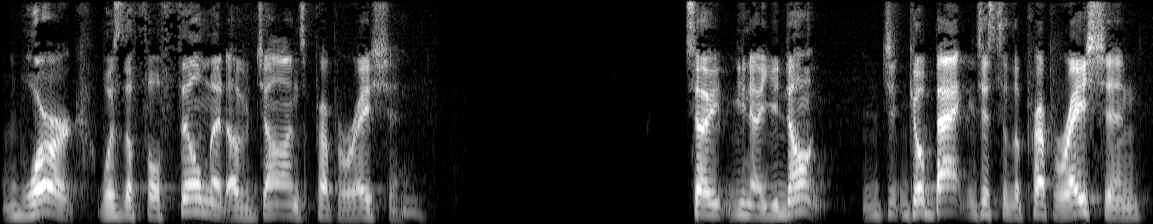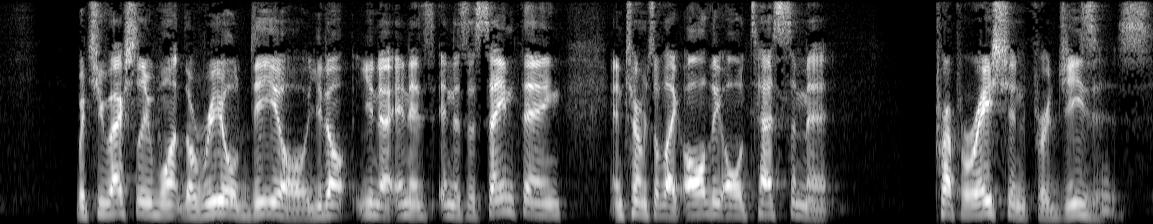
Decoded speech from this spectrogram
work was the fulfillment of John's preparation. So, you know, you don't go back just to the preparation, but you actually want the real deal. You don't, you know, and it's, and it's the same thing in terms of like all the Old Testament preparation for Jesus.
